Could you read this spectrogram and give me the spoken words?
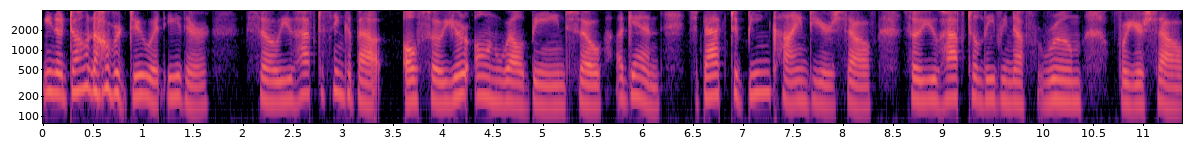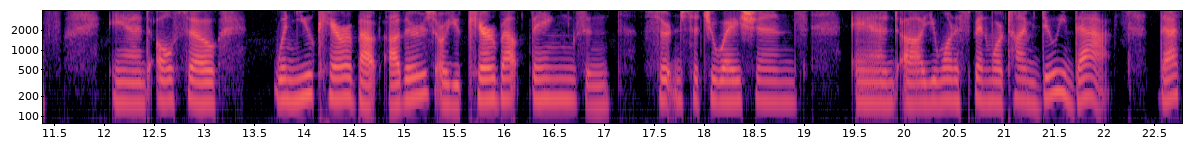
you know, don't overdo it either. So you have to think about also your own well being. So again, it's back to being kind to yourself. So you have to leave enough room for yourself. And also, when you care about others or you care about things and certain situations and uh, you want to spend more time doing that, that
